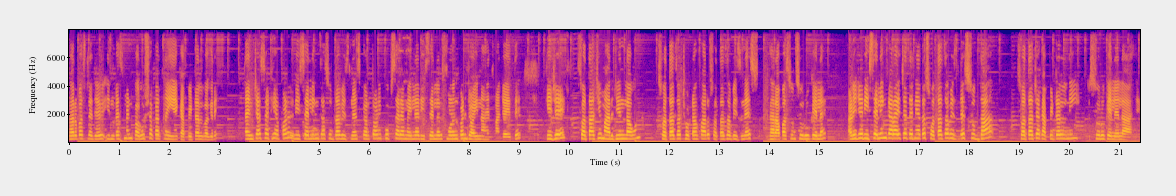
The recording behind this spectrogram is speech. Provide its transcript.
घर बसल्या जे इन्व्हेस्टमेंट करू शकत नाही आहे कॅपिटल वगैरे त्यांच्यासाठी आपण रिसेलिंगचा सुद्धा बिझनेस करतो आणि खूप साऱ्या महिला रिसेलर्स म्हणून पण जॉईन आहेत माझ्या इथे की जे स्वतःची मार्जिन लावून स्वतःचा छोटाफार स्वतःचा बिझनेस घरापासून सुरू केलाय. आणि जे रिसेलिंग करायचे त्यांनी आता स्वतःचा बिझनेस सुद्धा स्वतःच्या कॅपिटलनी सुरू केलेला आहे.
